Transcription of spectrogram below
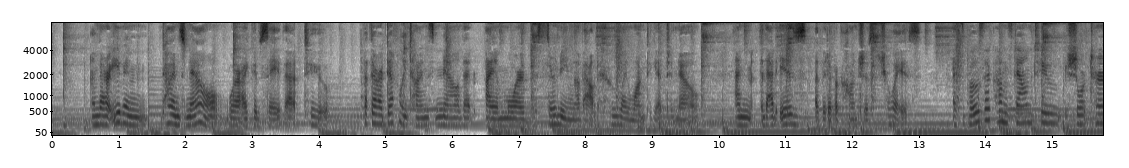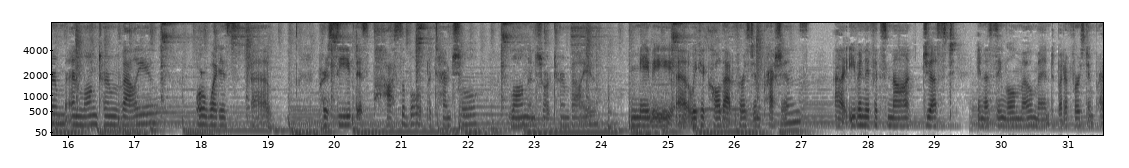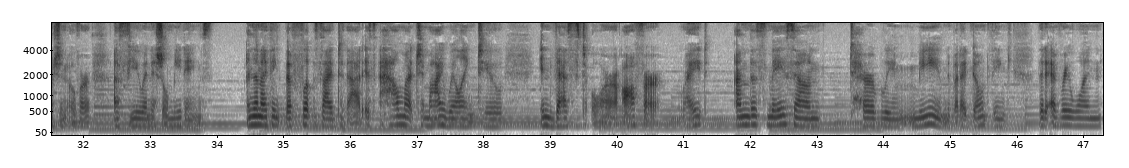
And there are even times now where I could say that too. But there are definitely times now that I am more discerning about who I want to get to know. And that is a bit of a conscious choice. I suppose that comes down to short term and long term value, or what is uh, perceived as possible, potential, long and short term value. Maybe uh, we could call that first impressions, uh, even if it's not just in a single moment, but a first impression over a few initial meetings. And then I think the flip side to that is how much am I willing to invest or offer, right? And this may sound terribly mean, but I don't think that everyone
